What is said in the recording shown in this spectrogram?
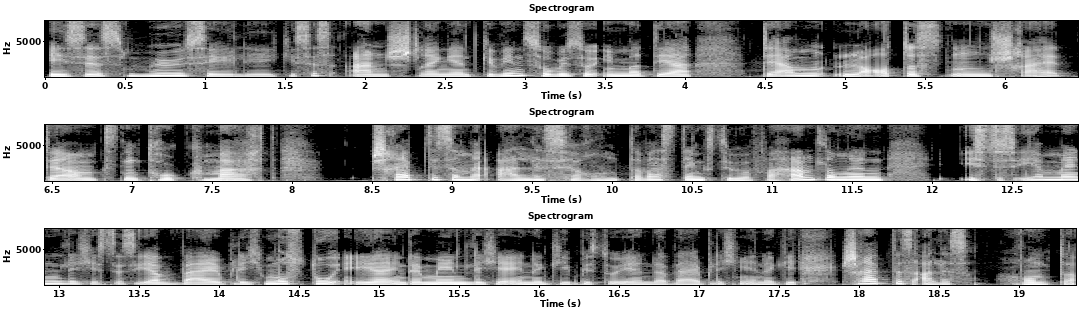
Ist es mühselig? Ist es anstrengend? Gewinnt sowieso immer der, der am lautesten schreit, der am meisten Druck macht. Schreib das einmal alles herunter. Was denkst du über Verhandlungen? Ist es eher männlich? Ist es eher weiblich? Musst du eher in der männlichen Energie? Bist du eher in der weiblichen Energie? Schreib das alles runter.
